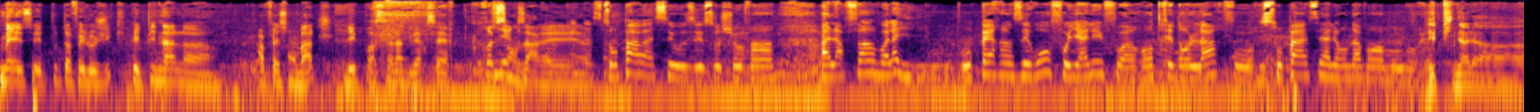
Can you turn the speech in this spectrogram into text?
mais c'est tout à fait logique. Épinal a fait son match, dépasse à l'adversaire sans arrêt. Ils sont pas assez osés Sochaux. Enfin, à la fin, voilà, on perd un zéro, faut y aller, faut rentrer dans l'art. Faut... Ils sont pas assez allés en avant à mon goût. Épinal a,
